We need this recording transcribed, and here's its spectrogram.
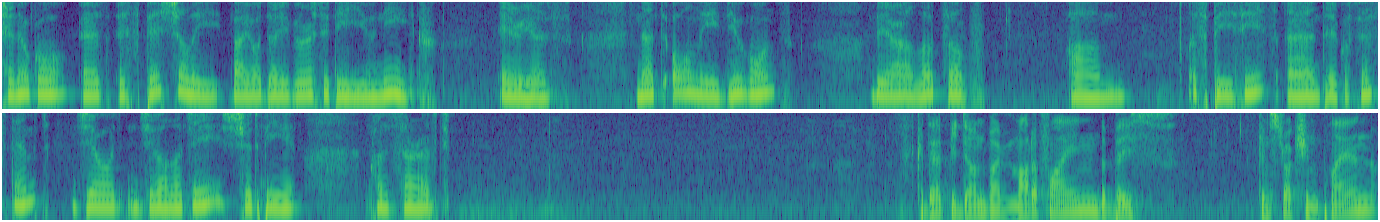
Henoko is especially biodiversity unique areas. Not only dugongs, there are lots of um, species and ecosystems. Geo- geology should be conserved. Could that be done by modifying the base construction plan,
